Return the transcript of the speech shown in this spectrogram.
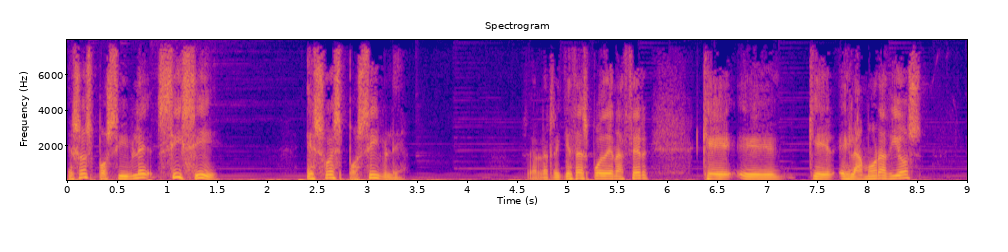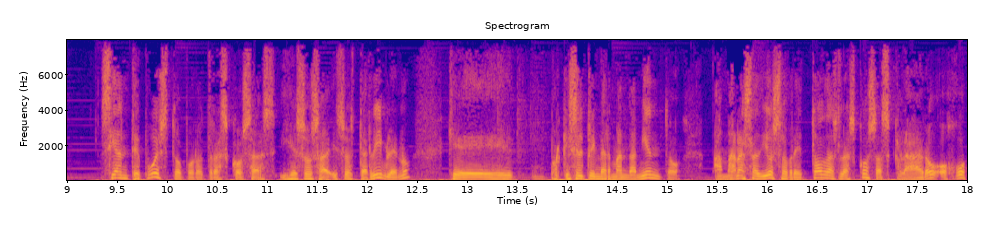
¿Eso es posible? Sí, sí. Eso es posible. las riquezas pueden hacer que, eh, que el amor a Dios se ha antepuesto por otras cosas y eso, eso es terrible, ¿no? Que porque es el primer mandamiento, amarás a Dios sobre todas las cosas, claro, ojo,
